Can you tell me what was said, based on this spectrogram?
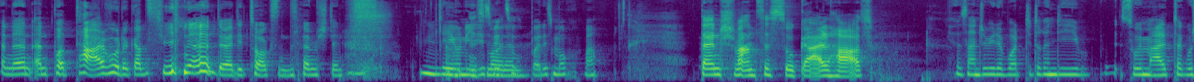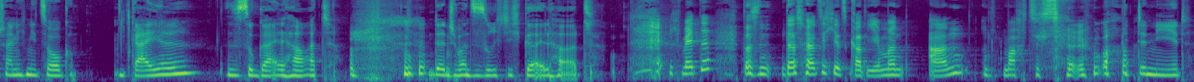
ein, ein Portal, wo da ganz viele Dirty Talks in dem stehen. Leonie, Das das wird super, das machen wir. Dein Schwanz ist so geil hart. Da sind schon wieder Worte drin, die ich so im Alltag wahrscheinlich nicht sage. Geil, das ist so geil hart. Dein Schwanz ist so richtig geil hart. Ich wette, das, das hört sich jetzt gerade jemand an und macht sich selber. Bitte nicht.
